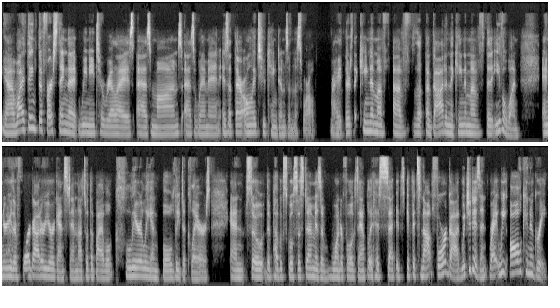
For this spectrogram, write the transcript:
Yeah, well, I think the first thing that we need to realize as moms, as women, is that there are only two kingdoms in this world right? Mm-hmm. there's the kingdom of of the of god and the kingdom of the evil one. And you're either for god or you're against him. That's what the bible clearly and boldly declares. And so the public school system is a wonderful example. It has set it's if it's not for god which it isn't right? We all can agree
